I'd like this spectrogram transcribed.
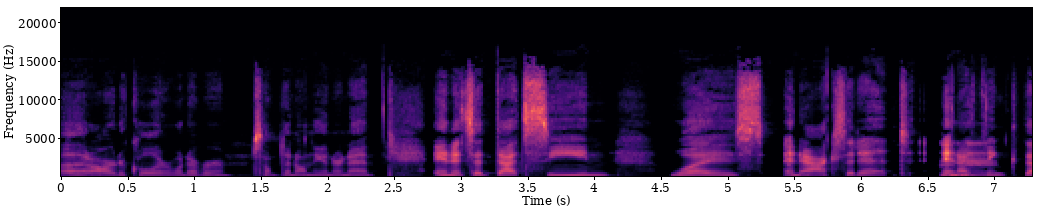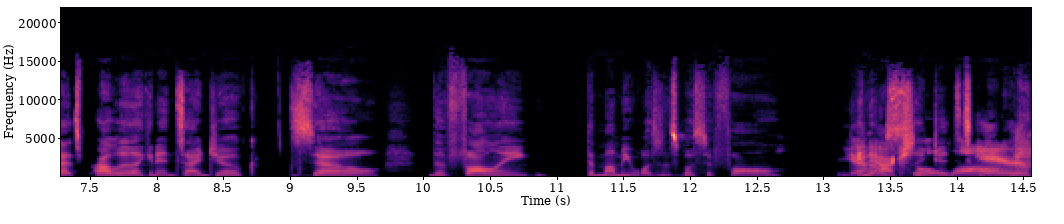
an article or whatever, something on the internet, and it said that scene was an accident, and I Mhm. think that's probably like an inside joke. So the falling, the mummy wasn't supposed to fall, Yeah, and it it actually so did long. scare.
